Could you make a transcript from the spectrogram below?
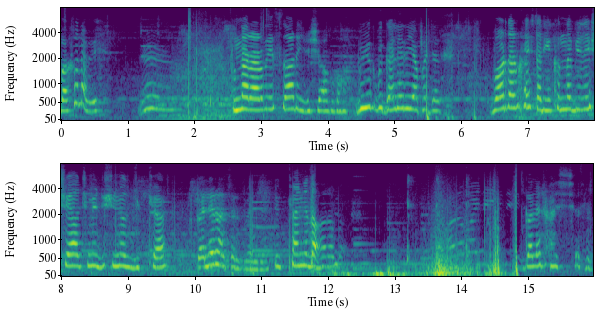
Baksana bir. Bunlar arabaya sığar inşallah. Büyük bir galeri yapacağız. Bu arada arkadaşlar yakında bize şey açmayı düşünüyoruz dükkan. Galeri açarız bence. Dükkan ya da araba. Arabayla ilgili galeri açacağız.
